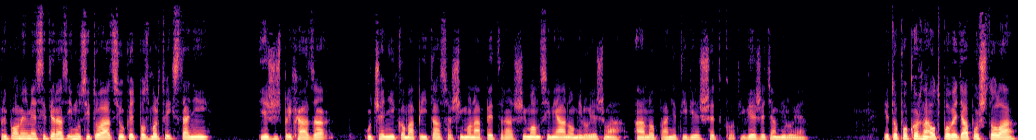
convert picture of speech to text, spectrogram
Pripomenieme si teraz inú situáciu, keď po zmrtvých staní Ježiš prichádza učeníkom a pýta sa Šimona Petra, Šimon, syn Jáno, miluješ ma? Áno, pane, ty vieš všetko, ty vieš, že ťa milujem. Je to pokorná odpoveď Apoštola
